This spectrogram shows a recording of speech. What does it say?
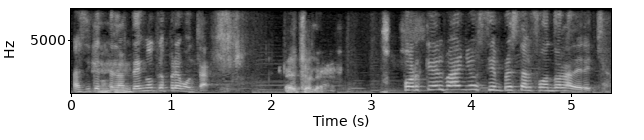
Así que uh -huh. te la tengo que preguntar. Échale. ¿Por qué el baño siempre está al fondo a la derecha?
